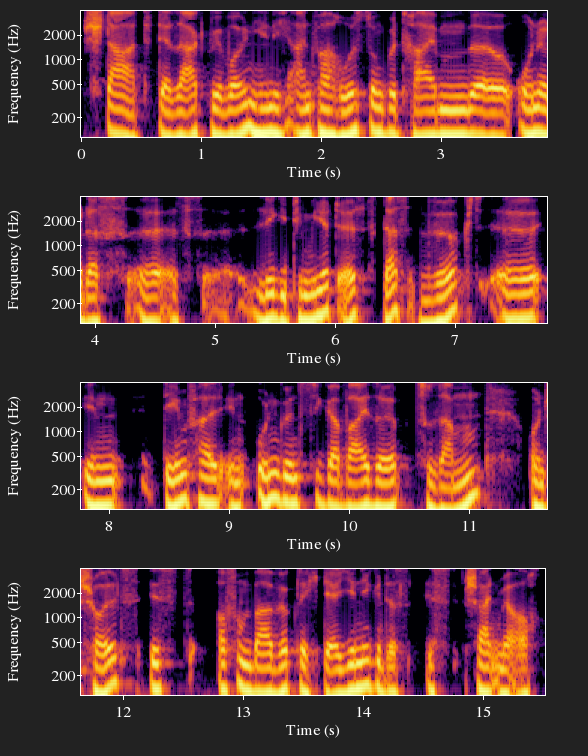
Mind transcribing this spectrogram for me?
Staat, der sagt, wir wollen hier nicht einfach Rüstung betreiben, äh, ohne dass es legitimiert ist, das wirkt in dem Fall in ungünstiger Weise zusammen. Und Scholz ist offenbar wirklich derjenige, das ist, scheint mir auch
